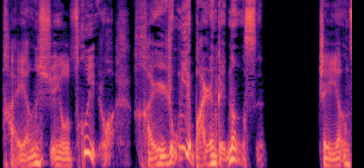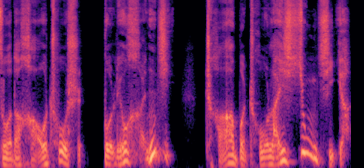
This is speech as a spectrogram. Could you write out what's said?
太阳穴又脆弱，很容易把人给弄死。这样做的好处是不留痕迹，查不出来凶器呀。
